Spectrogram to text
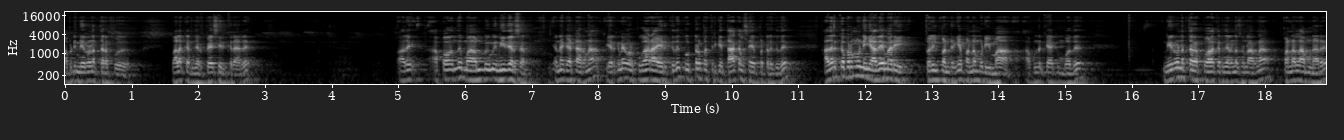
அப்படி நிறுவன தரப்பு வழக்கறிஞர் பேசியிருக்கிறாரு. அதை அப்போ வந்து மாண்புமிகு நீதியரசர் என்ன கேட்டாருன்னா ஏற்கனவே ஒரு புகார் ஆகிருக்குது குற்றப்பத்திரிகை தாக்கல் செய்யப்பட்டிருக்குது. அதற்கப்புறமும் நீங்கள் அதே மாதிரி தொழில் பண்ணுறீங்க பண்ண முடியுமா? அப்படின்னு கேட்கும்போது நிறுவன தரப்பு வழக்கறிஞர் என்ன சொன்னார்னா பண்ணலாம்னாரு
